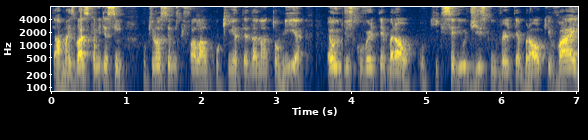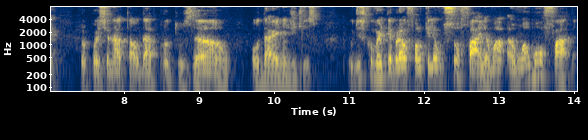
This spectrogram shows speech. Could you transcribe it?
Tá? Mas basicamente assim, o que nós temos que falar um pouquinho até da anatomia é o disco vertebral. O que, que seria o disco vertebral que vai proporcionar tal da protusão ou da hernia de disco? O disco vertebral eu falo que ele é um sofá, ele é uma, é uma almofada.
